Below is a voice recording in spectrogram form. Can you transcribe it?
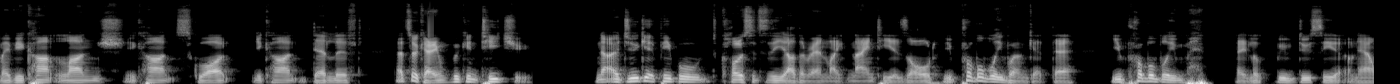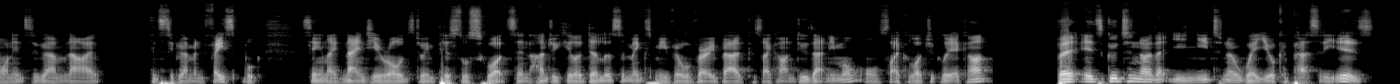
maybe you can't lunge, you can't squat, you can't deadlift, that's okay. We can teach you. Now, I do get people closer to the other end, like 90 years old. You probably won't get there. You probably Hey, look, we do see it now on Instagram now, Instagram and Facebook, seeing like 90 year olds doing pistol squats and 100 kilo deadlifts. It makes me feel very bad because I can't do that anymore, or psychologically I can't. But it's good to know that you need to know where your capacity is.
